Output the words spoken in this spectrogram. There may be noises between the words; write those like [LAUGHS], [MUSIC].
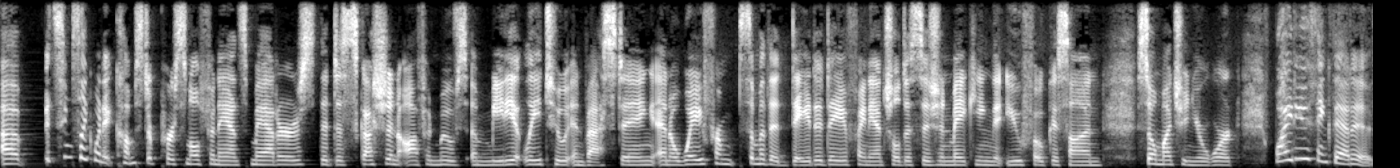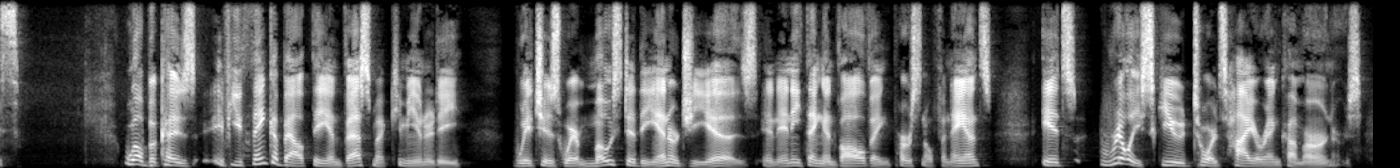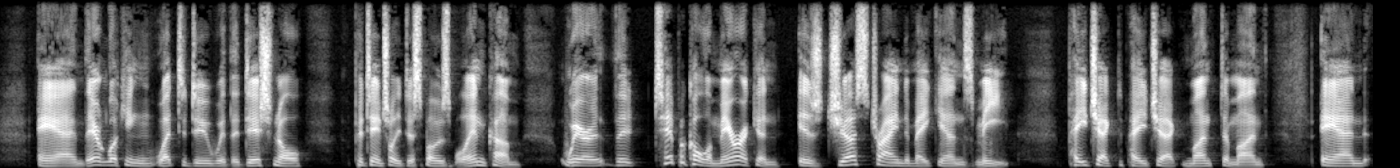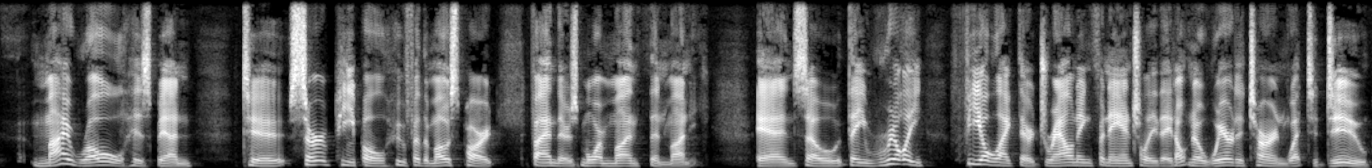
Uh, it seems like when it comes to personal finance matters, the discussion often moves immediately to investing and away from some of the day to day financial decision making that you focus on so much in your work. Why do you think that is? Well, because if you think about the investment community, which is where most of the energy is in anything involving personal finance, it's really skewed towards higher income earners and they're looking what to do with additional potentially disposable income where the typical American is just trying to make ends meet, paycheck to paycheck, month to month. And my role has been to serve people who, for the most part, find there's more month than money. And so they really feel like they're drowning financially. They don't know where to turn, what to do.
